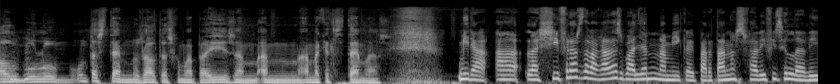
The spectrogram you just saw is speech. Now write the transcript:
el volum. On estem nosaltres com a país amb, amb, amb aquests temes? Mira, uh, les xifres de vegades ballen una mica i per tant es fa difícil de dir,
